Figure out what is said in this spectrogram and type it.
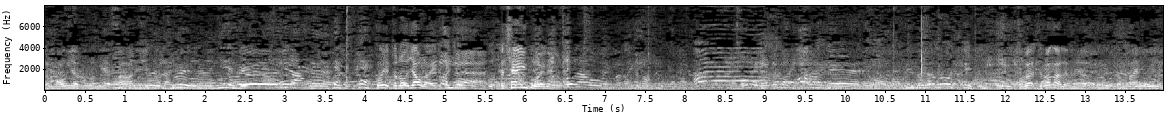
လမောင်းကြီးကတော်တော်များစားနေကြီးရကြီးတာကိုကိုကြီးတော်တော်ရောက်လာပြီတပည့်ကြီးတချမ်းကြီးကိုရနေလို့ ဒီဘက်ဒီဘက်ကလည်းမရဘူးလမိုင်းလုံးနေ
